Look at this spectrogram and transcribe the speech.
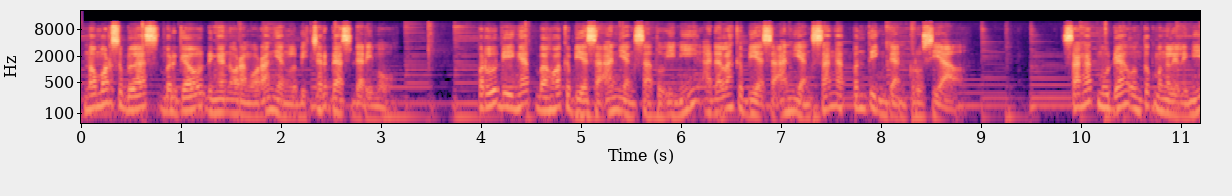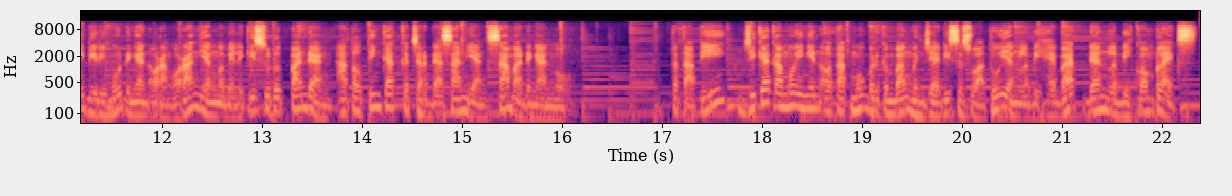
Nomor 11. Bergaul dengan orang-orang yang lebih cerdas darimu. Perlu diingat bahwa kebiasaan yang satu ini adalah kebiasaan yang sangat penting dan krusial. Sangat mudah untuk mengelilingi dirimu dengan orang-orang yang memiliki sudut pandang atau tingkat kecerdasan yang sama denganmu. Tetapi, jika kamu ingin otakmu berkembang menjadi sesuatu yang lebih hebat dan lebih kompleks,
